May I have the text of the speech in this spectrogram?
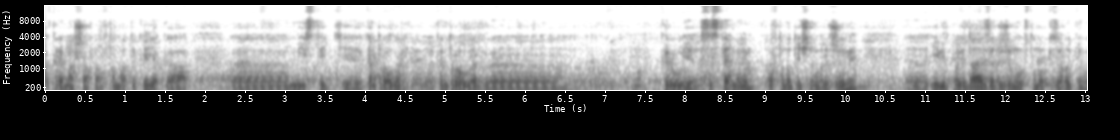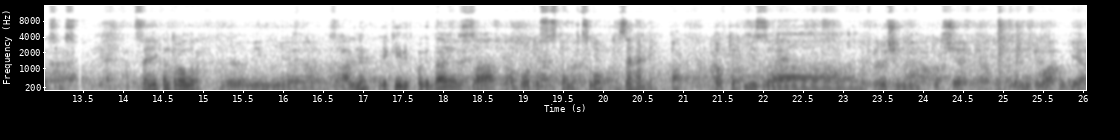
окрема шафа автоматики, яка е, містить е, контролер. Е, Контролер е, керує системою в автоматичному режимі е, і відповідає за режиму установки зворотнього осмосу. Цей контролер е, він є загальним, який відповідає за роботу системи в цілому. Взагалі. Так. Тобто і за включення, тут ще зверніть увагу, є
